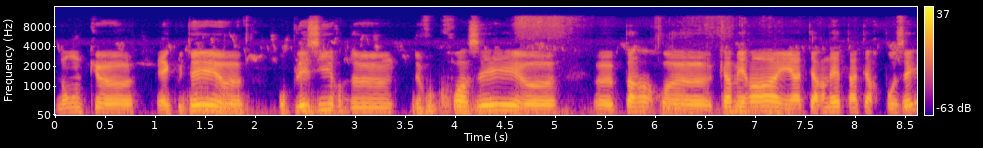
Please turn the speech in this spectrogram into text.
Donc, euh, écoutez, euh, au plaisir de, de vous croiser euh, euh, par caméra et Internet interposé,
